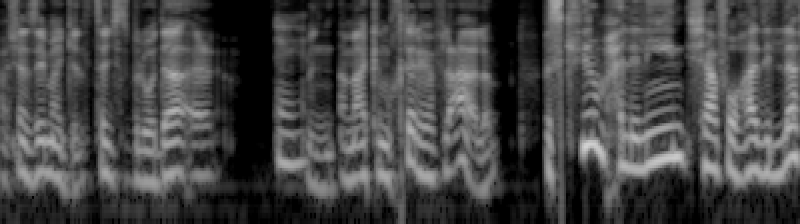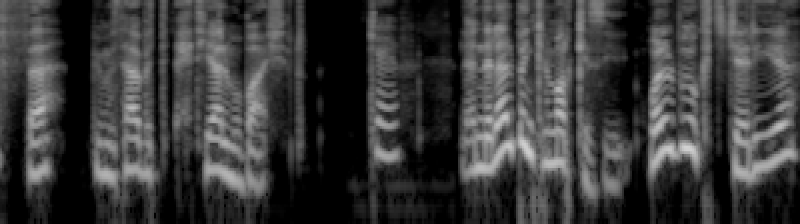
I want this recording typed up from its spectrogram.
عشان زي ما قلت تجذب الودائع إيه. من أماكن مختلفة في العالم. بس كثير من المحللين شافوا هذه اللفة بمثابة احتيال مباشر. كيف؟ لأن لا البنك المركزي ولا البنوك التجارية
